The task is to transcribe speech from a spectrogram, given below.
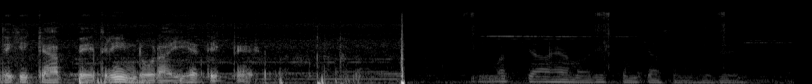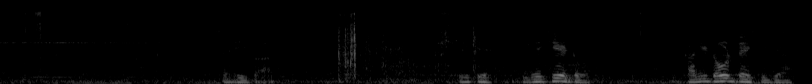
देखिए क्या बेहतरीन डोर आई है देखते हैं। कीमत क्या है हमारी तुम क्या समझोगे? सही बात। देखिए देखिए डोर। खाली डोर देख लीजिए आप।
